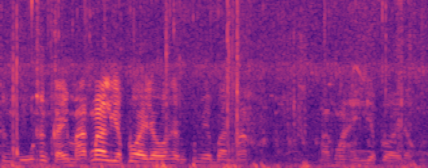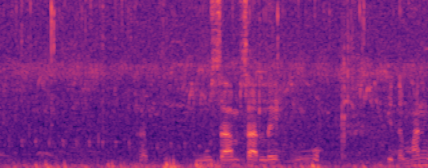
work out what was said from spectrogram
ทั้งหมูทั้งไก่มักมาเรียบร้อยแล้วท่านคุณแม่บ้านมัก มักมาให้เรียบร้อยแล้วครับหมูสามสัตว์เลยโอ้เป็นแต่มันเ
